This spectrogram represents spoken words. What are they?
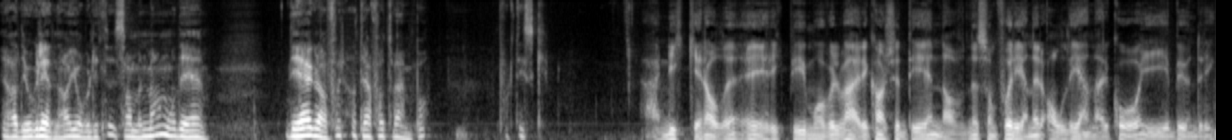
Jeg hadde jo gleden av å jobbe litt sammen med han, og det, det er jeg glad for at jeg har fått være med på, faktisk. Her nikker alle. Erik Bye må vel være kanskje det navnet som forener alle i NRK i beundring.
